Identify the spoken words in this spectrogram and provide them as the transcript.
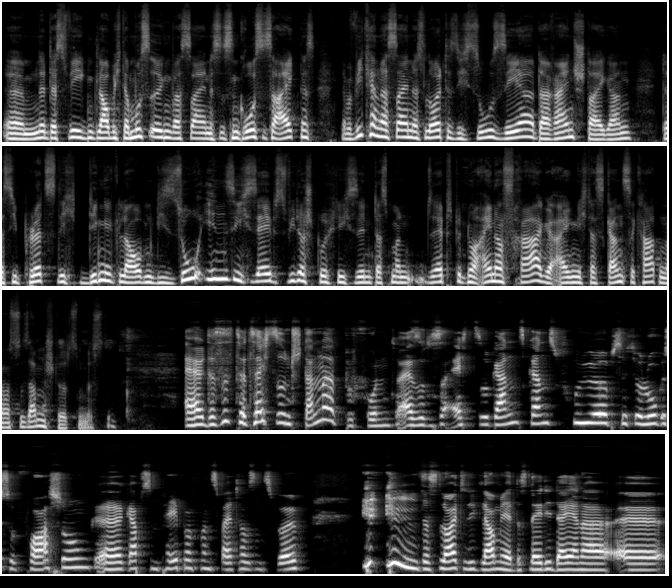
ähm, ne, deswegen glaube ich, da muss irgendwas sein. Es ist ein großes Ereignis. Aber wie kann das sein, dass Leute sich so sehr da reinsteigern, dass sie plötzlich Dinge glauben, die so in sich selbst widersprüchlich sind, dass man selbst mit nur einer Frage eigentlich das ganze Kartenhaus zusammenstürzen müsste? Äh, das ist tatsächlich so ein Standardbefund. Also das ist echt so ganz, ganz frühe psychologische Forschung. Äh, Gab es ein Paper von 2012, dass Leute, die glauben ja, dass Lady Diana äh,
